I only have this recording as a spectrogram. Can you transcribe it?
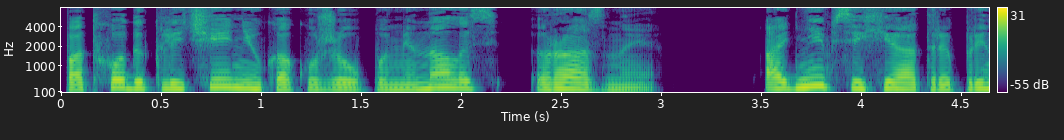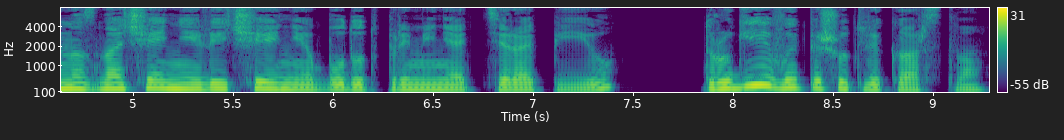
Подходы к лечению, как уже упоминалось, разные. Одни психиатры при назначении лечения будут применять терапию, другие выпишут лекарства.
